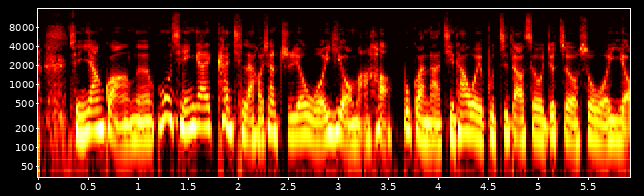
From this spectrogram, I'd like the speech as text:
全央广呢，目前应该看起来好像只有我有嘛哈，不管啦，其他我也不知道，所以我就只有说我有。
